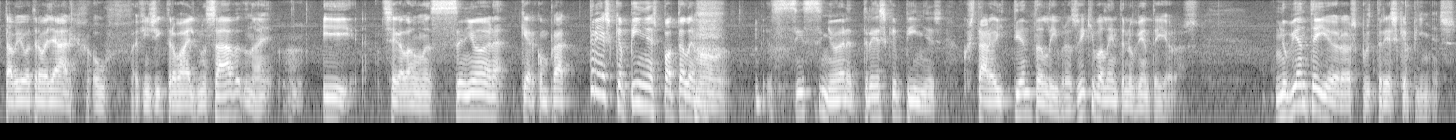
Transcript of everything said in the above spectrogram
estava eu a trabalhar, ou a fingir que trabalho no sábado, não é? E chega lá uma senhora, quer comprar Três capinhas para o telemóvel. Sim, senhora, três capinhas. Custar 80 libras, o equivalente a 90 euros. 90 euros por três capinhas.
